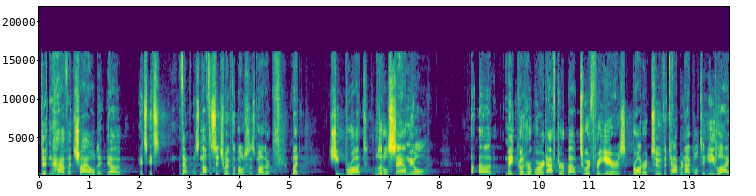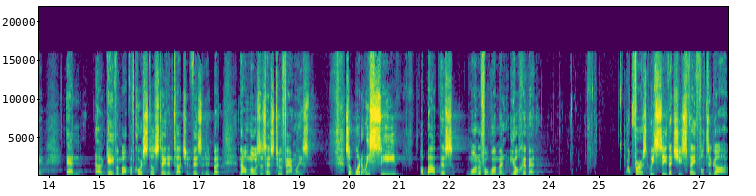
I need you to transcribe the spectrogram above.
didn't have a child uh, it's, it's, that was not the situation with Moses' mother, but she brought little Samuel, uh, uh, made good her word after about two or three years, brought her to the tabernacle to Eli, and uh, gave him up. Of course, still stayed in touch and visited, but now Moses has two families. So, what do we see about this wonderful woman, Jochebed? Oh, first, we see that she's faithful to God.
